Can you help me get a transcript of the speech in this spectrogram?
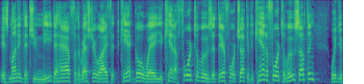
is money that you need to have for the rest of your life. It can't go away. You can't afford to lose it. Therefore, Chuck, if you can't afford to lose something, would you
